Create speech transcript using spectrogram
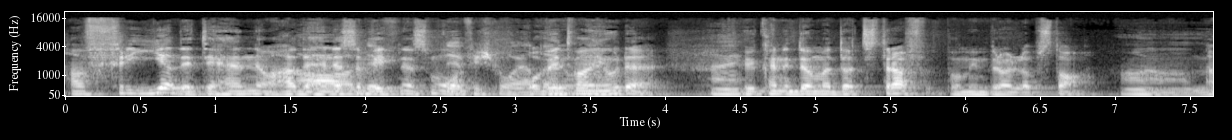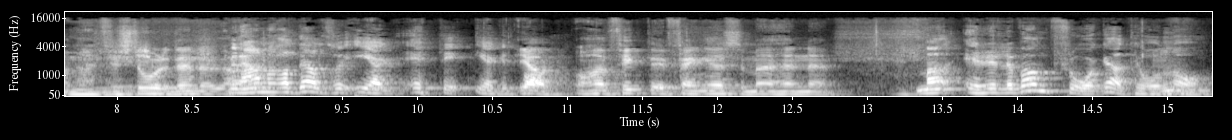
Han friade till henne och hade Ja, henne som det- vittnesmål. det förstår jag och vet du vad han gjorde. Nej. Hur kan ni döma dödsstraff på min bröllopsdag? Ja, men, Ja, men förstår du? Den, men han hade alltså eg, ett eget barn? Ja, och han fick det i fängelse med henne. Man, en relevant fråga till honom.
